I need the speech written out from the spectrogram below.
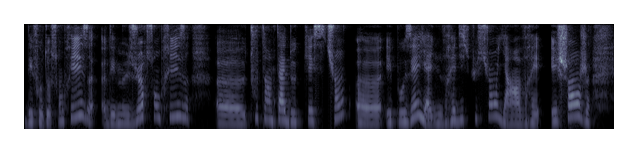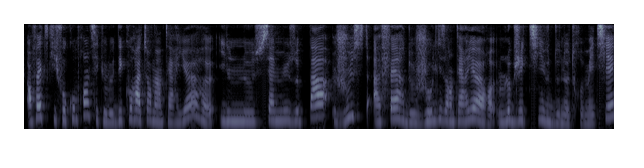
des photos sont prises, des mesures sont prises, euh, tout un tas de questions euh, est posé, il y a une vraie discussion, il y a un vrai échange. En fait, ce qu'il faut comprendre, c'est que le décorateur d'intérieur, euh, il ne s'amuse pas juste à faire de jolis intérieurs. L'objectif de notre métier,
